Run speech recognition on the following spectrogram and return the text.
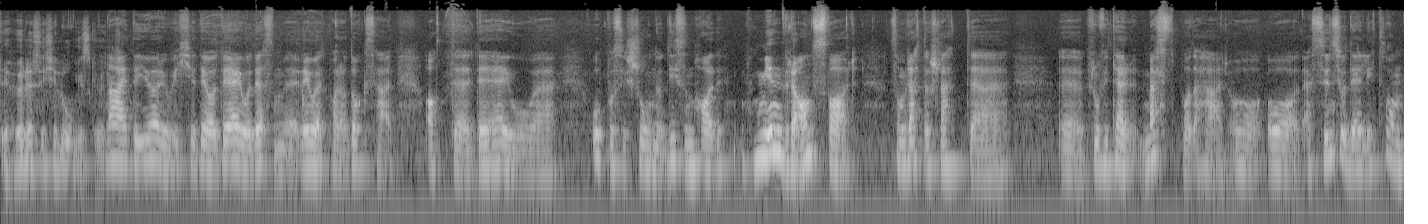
Det høres ikke logisk ut. Nei, det gjør jo ikke det. Og det er jo, det som, det er jo et paradoks her. At uh, det er jo uh, opposisjonen, de som har mindre ansvar, som rett og slett uh, uh, profitterer mest på det her. Og, og jeg syns jo det er litt sånn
